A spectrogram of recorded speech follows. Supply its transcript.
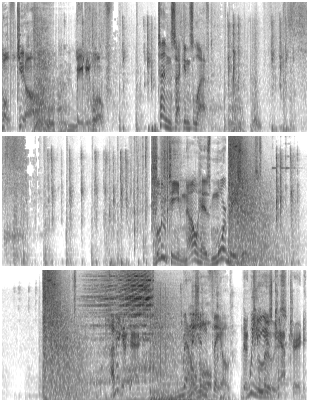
Wolf kill. Baby wolf. 10 seconds left. Blue team now has more bases. Sneak attack. Metal Mission Wolf. failed. The we king lose. is captured.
